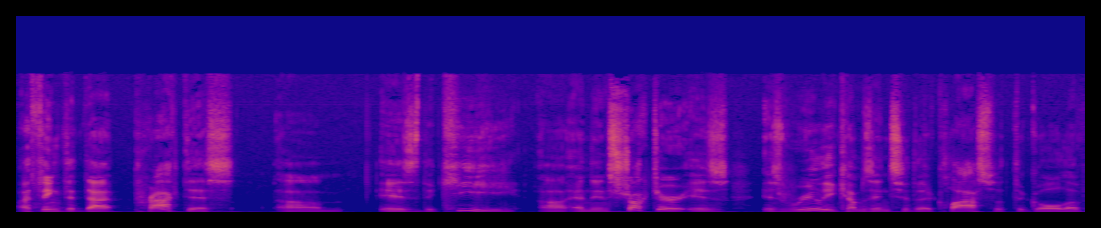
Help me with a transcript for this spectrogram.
I think that that practice um, is the key, uh, and the instructor is is really comes into the class with the goal of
